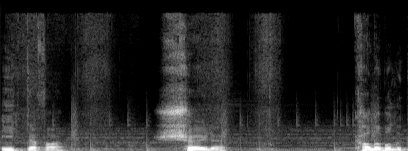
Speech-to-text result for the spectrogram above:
ilk defa şöyle kalabalık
